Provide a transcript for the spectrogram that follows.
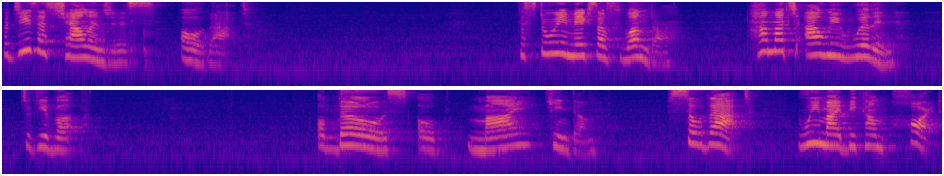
But Jesus challenges all that. The story makes us wonder how much are we willing to give up of those of my kingdom so that we might become part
